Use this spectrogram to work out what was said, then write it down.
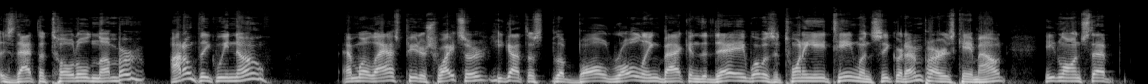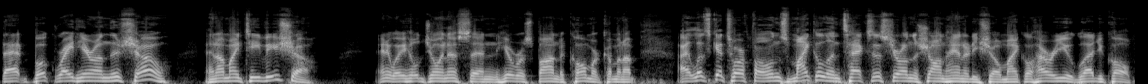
is that the total number? I don't think we know. And we'll ask Peter Schweizer. He got the, the ball rolling back in the day. What was it, 2018 when Secret Empires came out? He launched that, that book right here on this show and on my TV show. Anyway, he'll join us and he'll respond to Comer coming up. All right, let's get to our phones. Michael in Texas, you're on the Sean Hannity show. Michael, how are you? Glad you called.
